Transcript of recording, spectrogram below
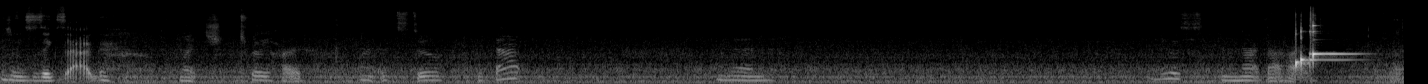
this one's zigzag, which it's really hard. Let's do that, and then It was not that hard. But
